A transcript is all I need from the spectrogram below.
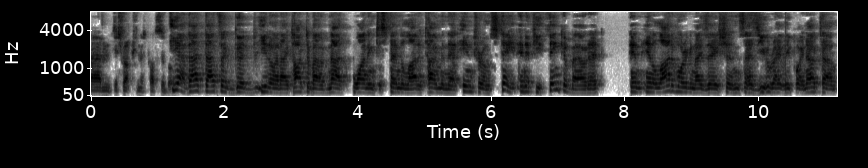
um, disruption as possible? Yeah, that that's a good, you know, and I talked about not wanting to spend a lot of time in that interim state. And if you think about it, in, in a lot of organizations, as you rightly point out, Tom,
